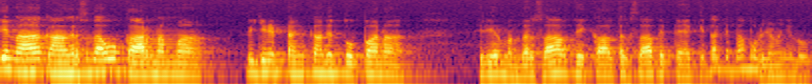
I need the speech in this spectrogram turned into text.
ਤੇ ਨਾ ਕਾਂਗਰਸ ਦਾ ਉਹ ਕਾਰਨਾਮਾ ਵੀ ਜਿਹੜੇ ਟੰਕਾਂ ਦੇ ਤੋਪਾਂ ਨਾਲ ਸ੍ਰੀ ਹਰਮੰਦਰ ਸਾਹਿਬ ਤੇ ਅਕਾਲ ਤਖਤ ਸਾਹਿਬ ਤੇ ਅਟੈਕ ਕੀਤਾ ਕਿੱਦਾਂ ਭੁੱਲ ਜਾਣਗੇ ਲੋਕ?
